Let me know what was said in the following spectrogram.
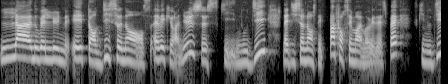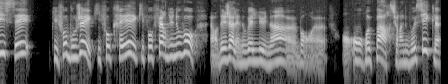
La nouvelle lune est en dissonance avec Uranus, ce qui nous dit, la dissonance n'est pas forcément un mauvais aspect, ce qui nous dit c'est qu'il faut bouger, qu'il faut créer, qu'il faut faire du nouveau. Alors déjà la nouvelle lune, hein, euh, bon, on, repart sur un nouveau cycle.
